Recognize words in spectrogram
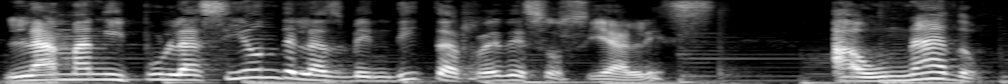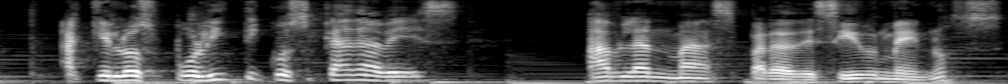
la manipulación de las benditas redes sociales, aunado a que los políticos cada vez hablan más para decir menos,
